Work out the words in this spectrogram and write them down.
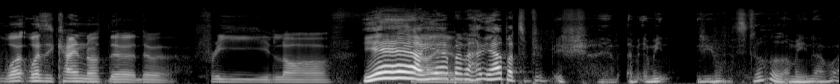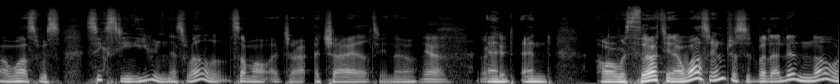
what was it kind of the the free love? yeah I yeah but uh, yeah but if, I mean you still I mean I, I was with 16 even as well somehow a, chi- a child you know Yeah, okay. and and or with 13 i was interested but i didn't know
